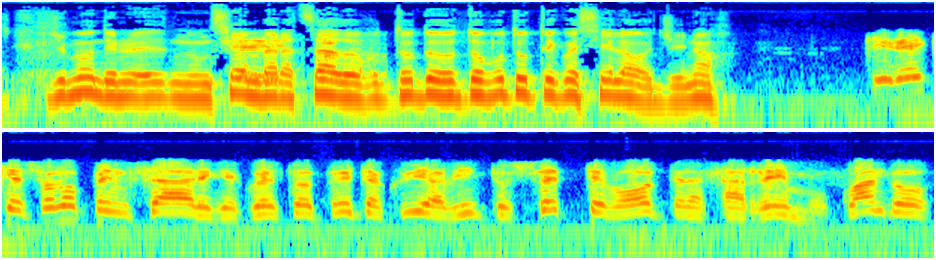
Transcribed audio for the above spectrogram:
Gimondi non si è imbarazzato dopo, tutti questi elogi, no? direi che solo pensare che questo atleta qui ha vinto sette volte la Sanremo, quando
